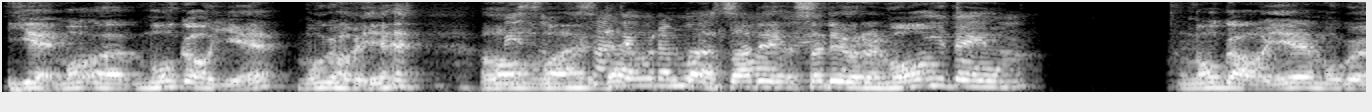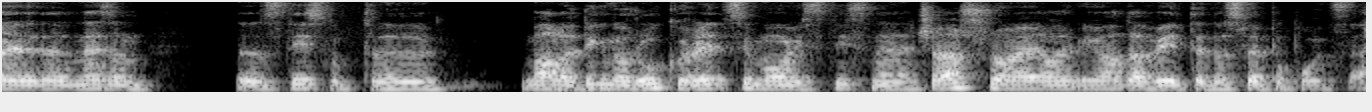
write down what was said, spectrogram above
Je, mo, e, mogao je, mogao je. Mislim, Ovaj, sad da, je u remontu, da, sad, je, sad je u remontu. Idejno. Mogao je, mogao je, ne znam, stisnut, e, malo je dignuo ruku recimo i stisne čašu a- i onda vidite da sve popuca.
